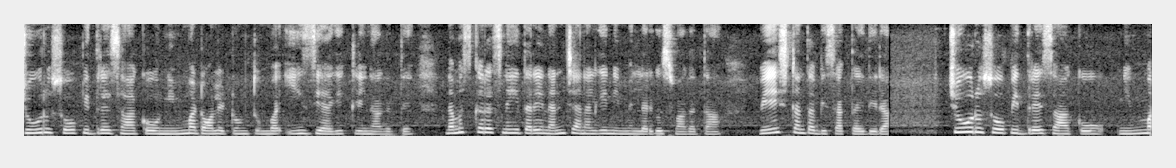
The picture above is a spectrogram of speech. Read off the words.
ಚೂರು ಸೋಪ್ ಇದ್ದರೆ ಸಾಕು, ನಿಮ್ಮ ಟಾಯ್ಲೆಟ್ ರೂಮ್ ತುಂಬ ಈಸಿಯಾಗಿ ಕ್ಲೀನ್ ಆಗುತ್ತೆ. ನಮಸ್ಕಾರ ಸ್ನೇಹಿತರೆ ನನ್ನ ಚಾನಲ್ಗೆ ನಿಮ್ಮೆಲ್ಲರಿಗೂ ಸ್ವಾಗತ. ವೇಸ್ಟ್ ಅಂತ ಬಿಸಾಕ್ತಾ ಇದ್ದೀರಾ? ಚೂರು ಸೋಪ್ ಇದ್ದರೆ ಸಾಕು, ನಿಮ್ಮ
